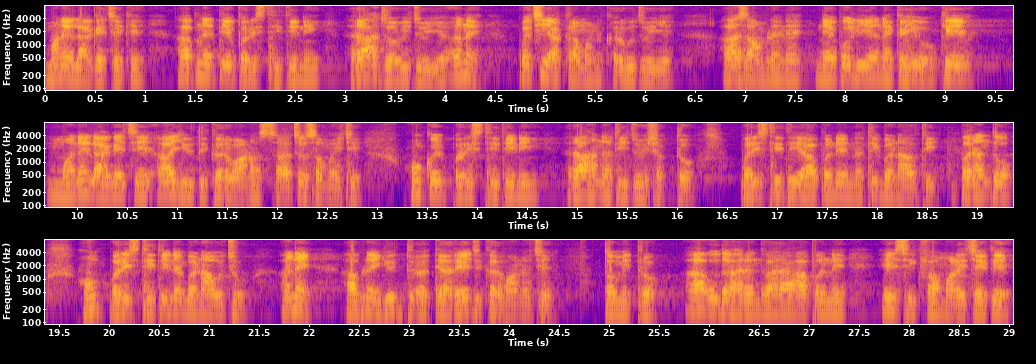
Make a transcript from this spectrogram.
મને લાગે છે કે આપણે તે પરિસ્થિતિની રાહ જોવી જોઈએ અને પછી આક્રમણ કરવું જોઈએ. આ સાંભળીને નેપોલિયને કહ્યું કે, મને લાગે છે આ યુદ્ધ કરવાનો સાચો સમય છે. હું કોઈ પરિસ્થિતિની રાહ નથી જોઈ શકતો. પરિસ્થિતિ આપણને નથી બનાવતી. પરંતુ હું પરિસ્થિતિને બનાવું છું અને આપણે યુદ્ધ અત્યારે જ કરવાનું છે. તો મિત્રો, આ ઉદાહરણ દ્વારા આપણને એ શીખવા મળે છે કે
